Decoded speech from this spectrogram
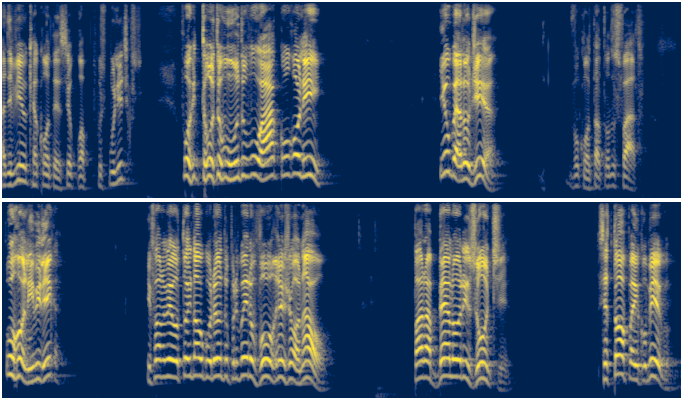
Adivinha o que aconteceu com os políticos? Foi todo mundo voar com o Rolim. E um belo dia, vou contar todos os fatos. O Rolim me liga e fala: Meu, eu estou inaugurando o primeiro voo regional para Belo Horizonte. Você topa aí comigo?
